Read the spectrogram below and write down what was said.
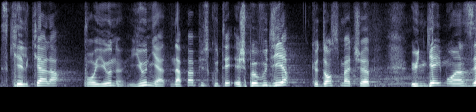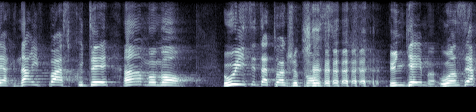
Ce qui est le cas là pour Yoon. Yoon n'a pas pu scouter. Et je peux vous dire que dans ce match-up, une game où un Zerg n'arrive pas à scouter un moment. Oui, c'est à toi que je pense. une game où un Zerg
